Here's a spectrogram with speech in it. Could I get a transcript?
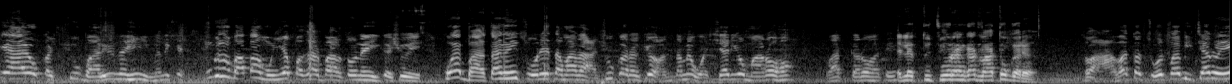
કે આવ્યો, કશું ભાર્યું નહીં. મને કે, હું કીધું, બાપા, હું પગાર પાડતો નહીં કશું એ. કોઈ ભારતા નહીં ચોરે તમારા. શું કરો કયો અને તમે હોશિયારીઓ મારો હો. વાત કરો હતી એટલે તું ચોર અંગાત વાતો કરે. તો આવા તો ચોર પર બિચારો એ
